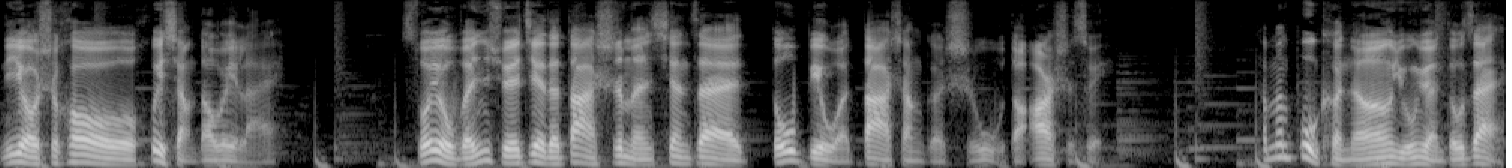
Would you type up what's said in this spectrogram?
你有时候会想到未来。所有文学界的大师们现在都比我大上个十五到二十岁，他们不可能永远都在。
